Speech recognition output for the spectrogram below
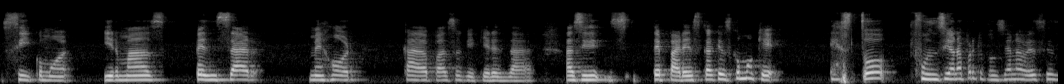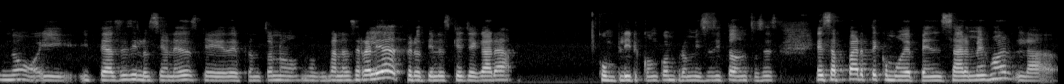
sí, como ir más, pensar mejor cada paso que quieres dar. Así te parezca que es como que esto funciona porque funciona, a veces no, y, te haces ilusiones que de pronto no, van a ser realidad, pero tienes que llegar a cumplir con compromisos y todo. Entonces, esa parte como de pensar mejor, la,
